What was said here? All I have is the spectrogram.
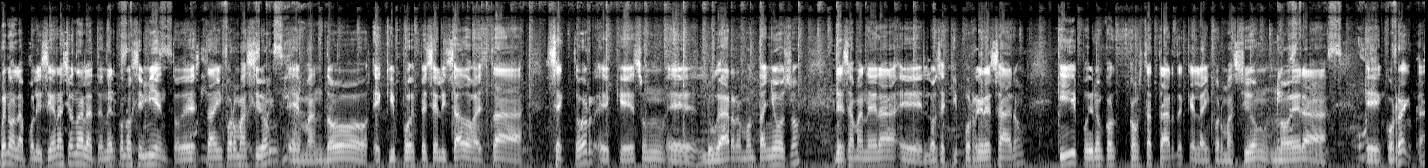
Bueno, la Policía Nacional, al tener conocimiento de esta información, eh, mandó equipos especializados a este sector, eh, que es un eh, lugar montañoso. De esa manera, los equipos regresaron y pudieron constatar de que la información no era correcta.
